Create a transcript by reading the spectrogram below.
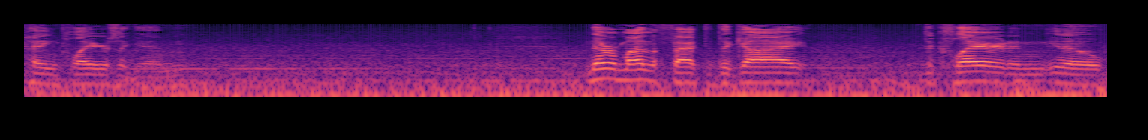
paying players again. Never mind the fact that the guy declared and you know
